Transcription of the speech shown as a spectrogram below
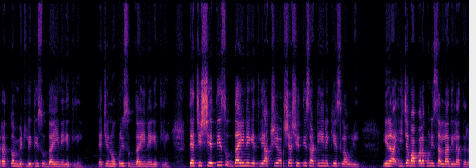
रक्कम भेटली ती सुद्धा हिने घेतली. त्याची नोकरीसुद्धा हिने घेतली. त्याची शेतीसुद्धा हिने घेतली. अक्षरशः शेतीसाठी हिने केस लावली. हिला हिच्या बापाला कोणी सल्ला दिला तर.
